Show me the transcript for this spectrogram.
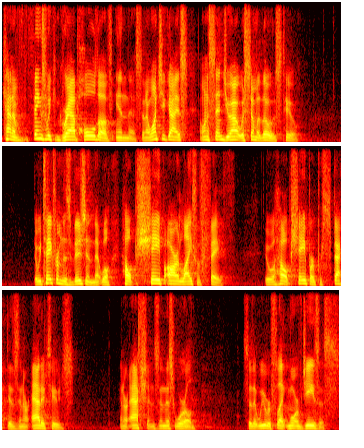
kind of things we can grab hold of in this. And I want you guys, I want to send you out with some of those too that we take from this vision that will help shape our life of faith. It will help shape our perspectives and our attitudes and our actions in this world so that we reflect more of Jesus.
